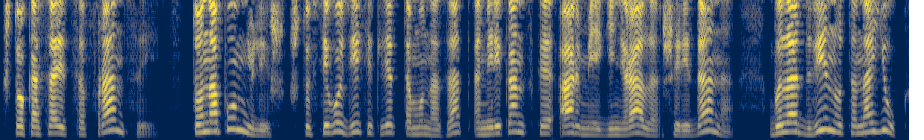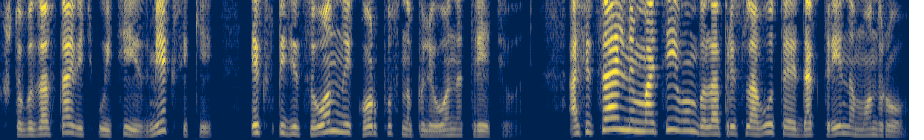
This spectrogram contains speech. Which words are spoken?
Что касается Франции, то напомню лишь, что всего 10 лет тому назад американская армия генерала Шеридана была двинута на юг, чтобы заставить уйти из Мексики экспедиционный корпус Наполеона III. Официальным мотивом была пресловутая доктрина Монро.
